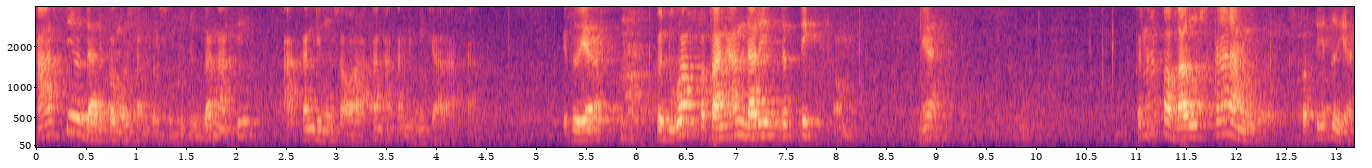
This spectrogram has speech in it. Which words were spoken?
hasil dari pemeriksaan tersebut juga nanti akan dimusyawarahkan, akan dibicarakan. Itu ya. Kedua pertanyaan dari detik. Ya, Kenapa baru sekarang seperti itu ya?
